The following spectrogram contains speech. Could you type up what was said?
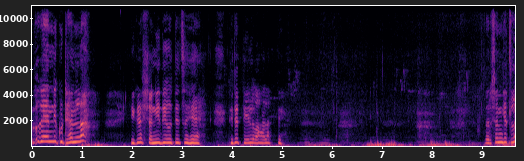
बघा यांनी कुठे आणला? इकडे शनी देवतेचं हे आहे. तिथे तेल व्हा लागते. दर्शन घेतलं?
